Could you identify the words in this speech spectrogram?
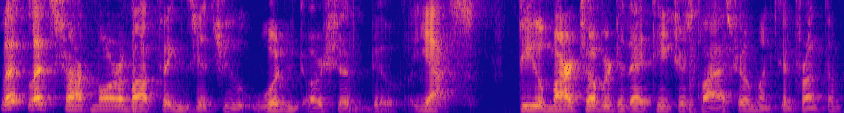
Let, let's talk more about things that you wouldn't or shouldn't do. Yes. Do you march over to that teacher's classroom and confront them?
